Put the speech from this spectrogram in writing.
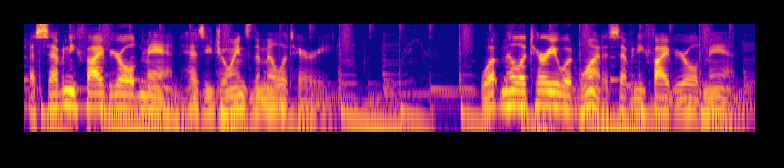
a 75 year old man as he joins the military. What military would want a 75 year old man?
